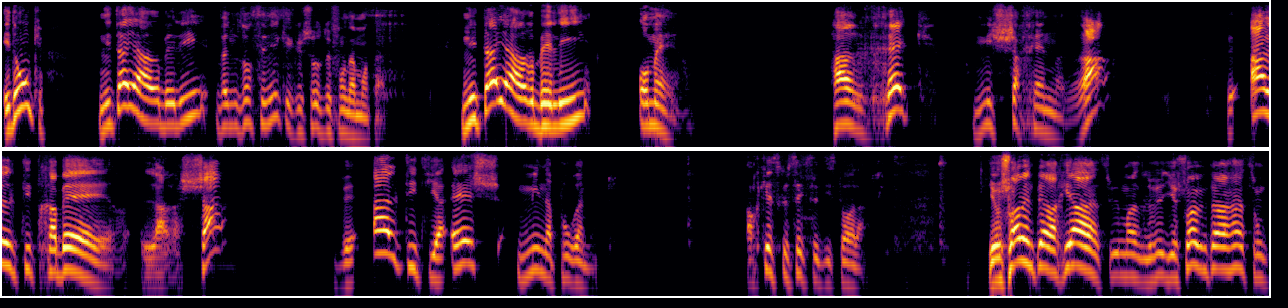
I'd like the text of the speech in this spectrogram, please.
Et donc, Nitaï Arbeli va nous enseigner quelque chose de fondamental. Nitaï Arbeli, Omer. Harek mishachen ra, ve'al titchaber larasha, ve'al tityaesh minapuranut. Alors, qu'est-ce que c'est que cette histoire-là? Yoshua ben Perachia, Yoshua ben Perachia, son,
